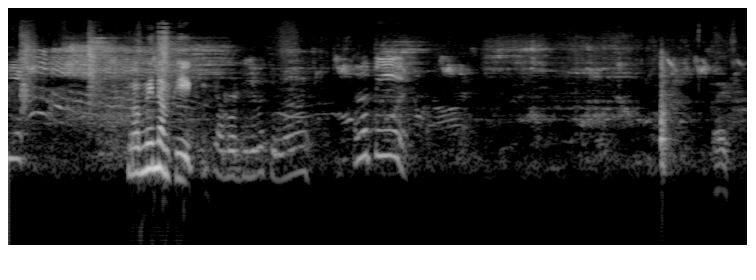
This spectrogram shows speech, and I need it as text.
พริกมันมีน้ำพริกเอาโรดีมากินเลยโรตีลอง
